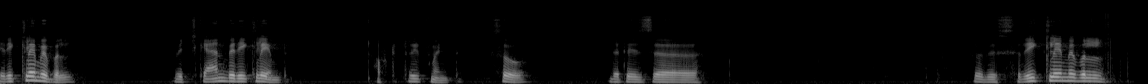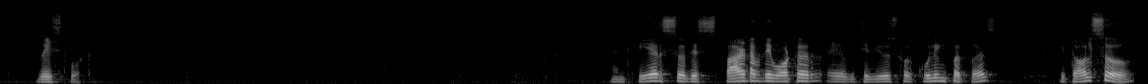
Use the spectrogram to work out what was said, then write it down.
reclaimable which can be reclaimed after treatment. So, that is uh, so this reclaimable wastewater. And here, so this part of the water uh, which is used for cooling purpose, it also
